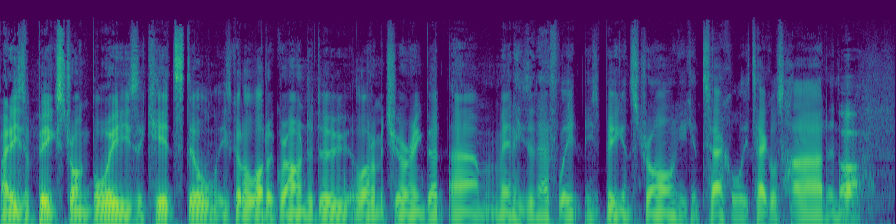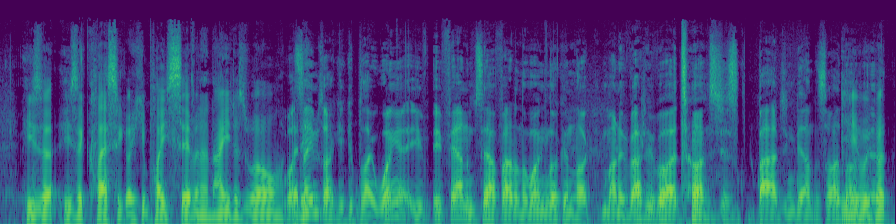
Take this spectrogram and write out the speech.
mate, he's a big, strong boy. He's a kid still. He's got a lot of growing to do, a lot of maturing. But um, man, he's an athlete. He's big and strong. He can tackle. He tackles hard, and oh. He's a he's a classic. He can play seven and eight as well. Well, it seems like he could play winger. He, he, found himself out on the wing looking like Manu Vatuvei at times, just barging down the sideline. Yeah, we've there. got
